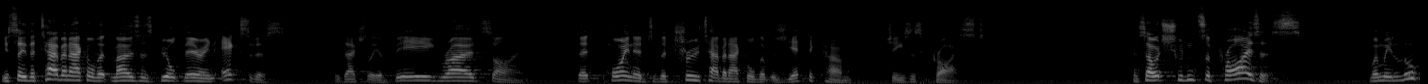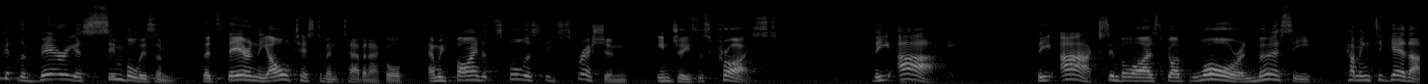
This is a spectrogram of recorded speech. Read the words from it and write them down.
You see, the tabernacle that Moses built there in Exodus was actually a big road sign that pointed to the true tabernacle that was yet to come, Jesus Christ. And so it shouldn't surprise us when we look at the various symbolism that's there in the Old Testament tabernacle and we find its fullest expression in Jesus Christ. The ark. The ark symbolized God's law and mercy coming together.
